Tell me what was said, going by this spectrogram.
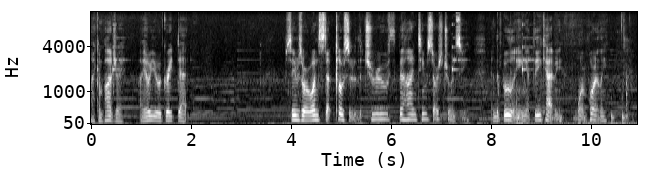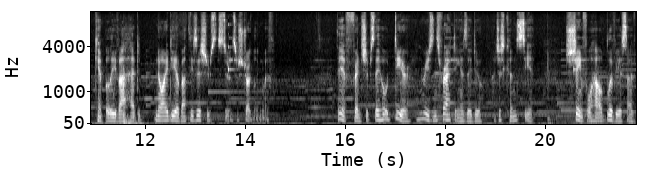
my compadre, I owe you a great debt. Seems we're one step closer to the truth behind Team Star's truancy and the bullying at the academy. More importantly, can't believe I had no idea about these issues the students are struggling with. They have friendships they hold dear and reasons for acting as they do. I just couldn't see it. Shameful how oblivious I've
